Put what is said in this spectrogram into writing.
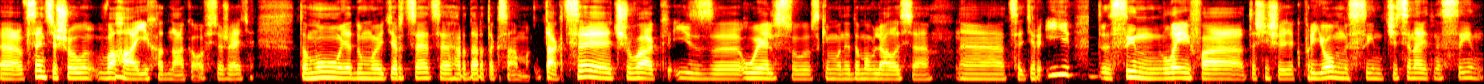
Е, в сенсі, що вага їх однакова в сюжеті. Тому я думаю, Тірце це Гардар так само. Так, це чувак із е, Уельсу, з ким вони домовлялися. Е, Це Тір І, син Лейфа, точніше, як прийомний син, чи це навіть не син.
